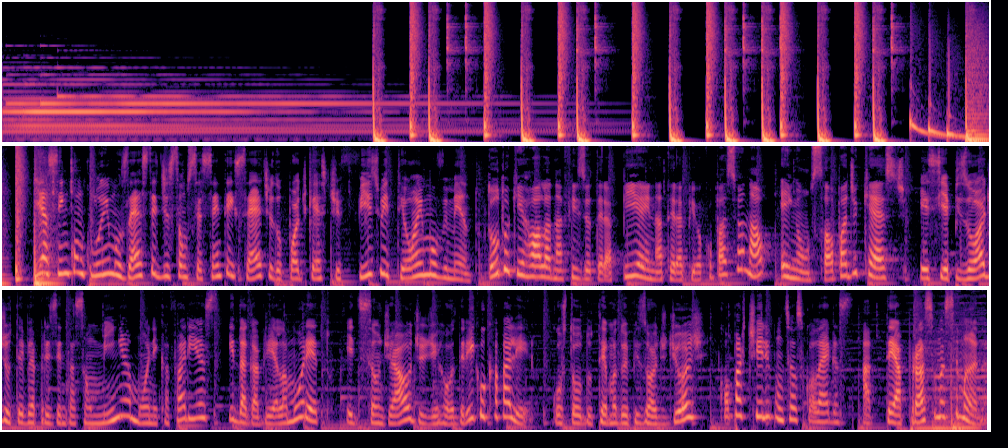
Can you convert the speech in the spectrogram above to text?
Assim concluímos esta edição 67 do podcast Físio e Teo em Movimento. Tudo o que rola na fisioterapia e na terapia ocupacional em um só podcast. Esse episódio teve a apresentação minha, Mônica Farias, e da Gabriela Moreto, edição de áudio de Rodrigo Cavalheiro. Gostou do tema do episódio de hoje? Compartilhe com seus colegas. Até a próxima semana!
